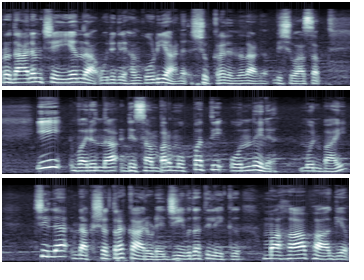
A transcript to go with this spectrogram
പ്രദാനം ചെയ്യുന്ന ഒരു ഗ്രഹം കൂടിയാണ് ശുക്രൻ എന്നതാണ് വിശ്വാസം. ഈ വരുന്ന ഡിസംബർ മുപ്പത്തി ഒന്നിന് മുൻപായി ചില നക്ഷത്രക്കാരുടെ ജീവിതത്തിലേക്ക് മഹാഭാഗ്യം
